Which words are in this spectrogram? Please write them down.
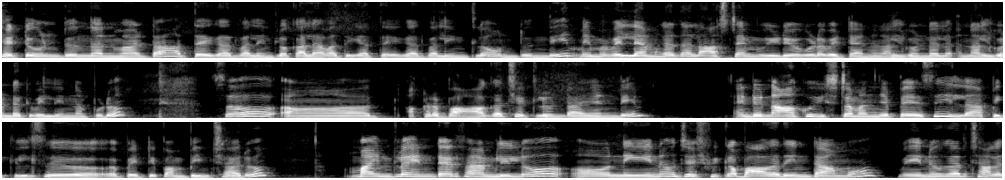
చెట్టు ఉంటుందన్నమాట. అత్తయ్య గారు వాళ్ళ ఇంట్లో కళావతి అత్తయ్య గారు వాళ్ళ ఇంట్లో ఉంటుంది. మేము వెళ్ళాము కదా లాస్ట్ టైం వీడియో కూడా పెట్టాను నల్గొండలో నల్గొండకి వెళ్ళినప్పుడు. సో అక్కడ బాగా చెట్లు ఉంటాయండి. అండ్ నాకు ఇష్టం అని చెప్పేసి ఇలా పికిల్స్ పెట్టి పంపించారు. మా ఇంట్లో ఎంటైర్ ఫ్యామిలీలో నేను జస్విక బాగా తింటాము. వేణు గారు చాలా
